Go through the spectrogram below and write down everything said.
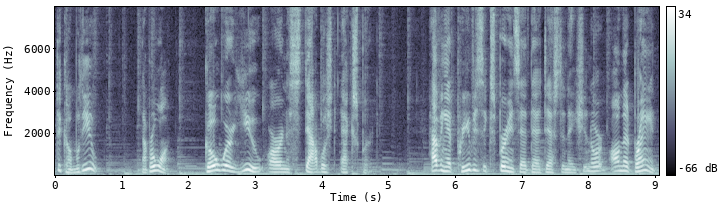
to come with you. Number one, go where you are an established expert. Having had previous experience at that destination or on that brand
